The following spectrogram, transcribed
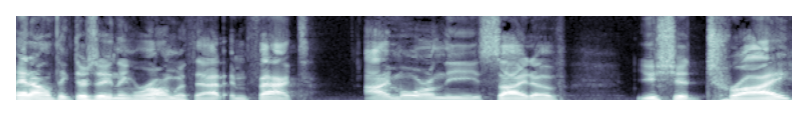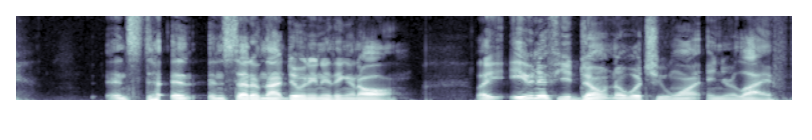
And I don't think there's anything wrong with that. In fact, I'm more on the side of you should try instead instead of not doing anything at all. Like even if you don't know what you want in your life,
